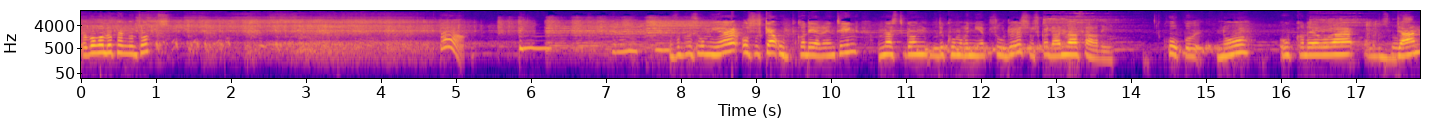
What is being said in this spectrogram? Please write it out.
Jeg var alle pengene tatt. Der. Ikke så mye, og så skal jeg oppgradere en ting. Og neste gang det kommer en ny episode, så skal den være ferdig. Håper vi. Nå oppgraderer jeg den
